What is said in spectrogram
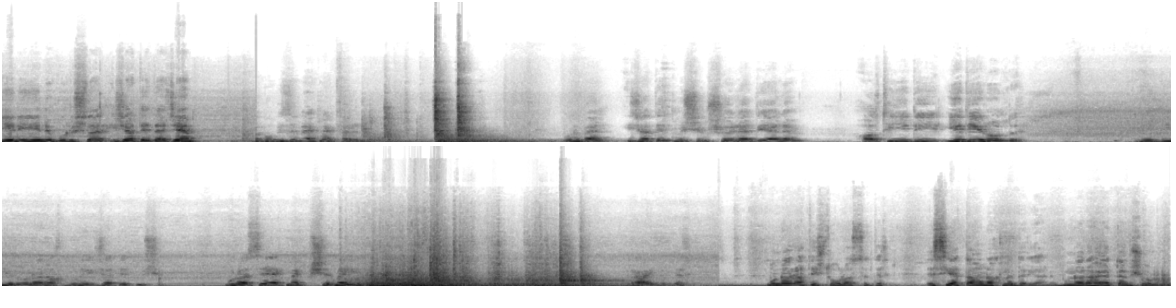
yeni yeni buluşlar icat edeceğim. Bu bizim ekmek fırını. Bunu ben icat etmişim. Şöyle diyelim 6-7 yıl, 7 yıl oldu. 7 yıl olarak bunu icat etmişim. Burası ekmek pişirme yeri. Raylıdır. Bunlar ateş tolasıdır. Isiyet dayanıklıdır yani. Bunlara hayatta bir şey olmaz.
